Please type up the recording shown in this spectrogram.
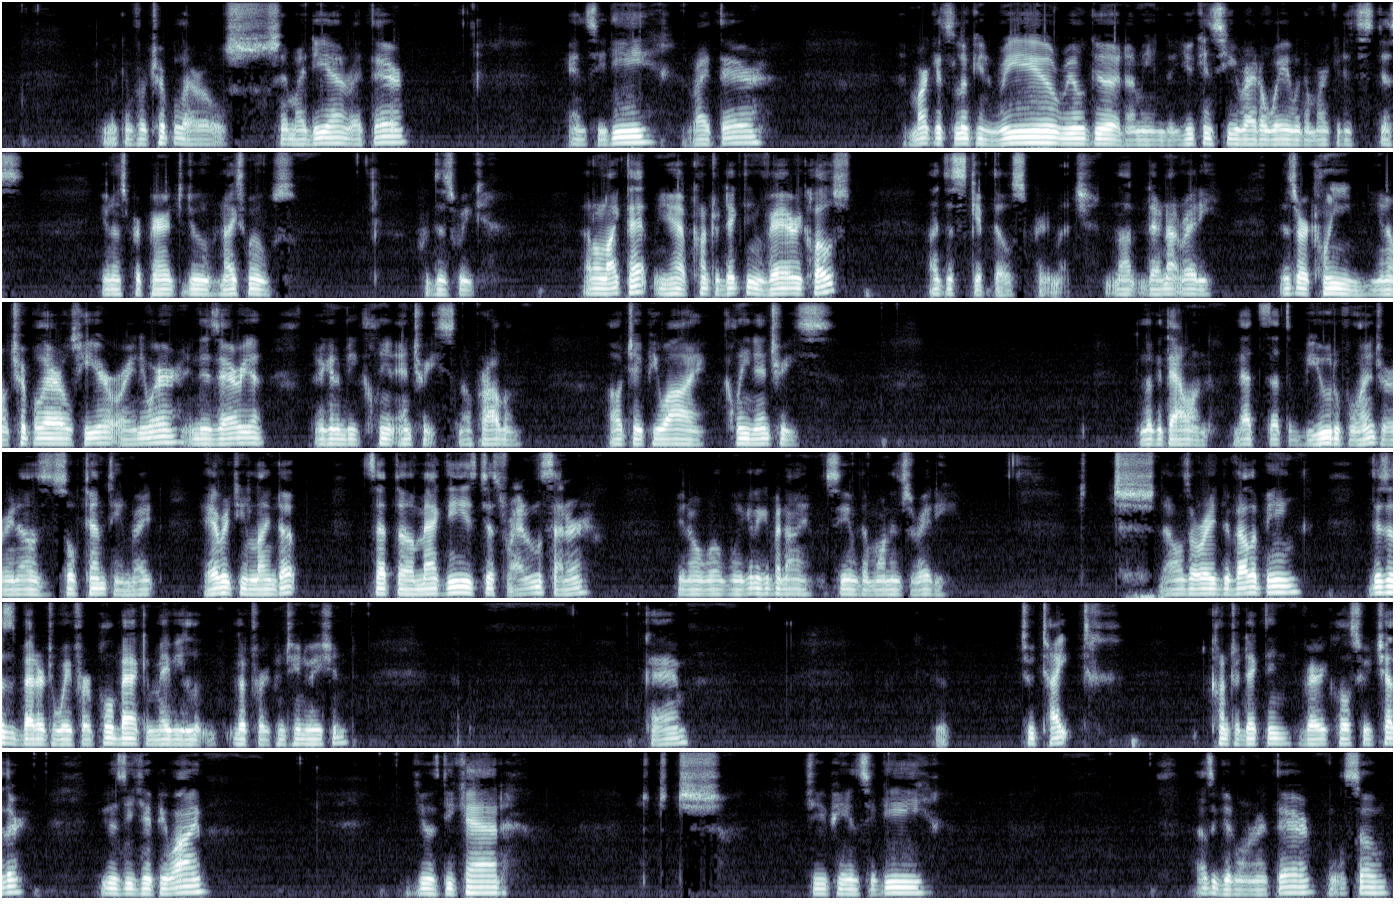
Looking for triple arrows. Same idea right there. NZD right there. The market's looking real, real good. I mean, you can see right away with the market, it's just you know it's preparing to do nice moves for this week. I don't like that. You have contradicting very close. I just skip those pretty much. Not they're not ready. These are clean, you know, triple arrows here or anywhere in this area. They're going to be clean entries, no problem. Oh, JPY, clean entries. Look at that one. That's that's a beautiful entry right now. It's so tempting, right? Everything lined up, except uh, the MACD is just right on the center. You know, well, we're gonna keep an eye, see if the one is ready. That one's already developing. This is better to wait for a pullback and maybe look, look for a continuation. Okay. Too tight. Contradicting, very close to each other. USD JPY. USD CAD. GPNCD. That's a good one right there. Also,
